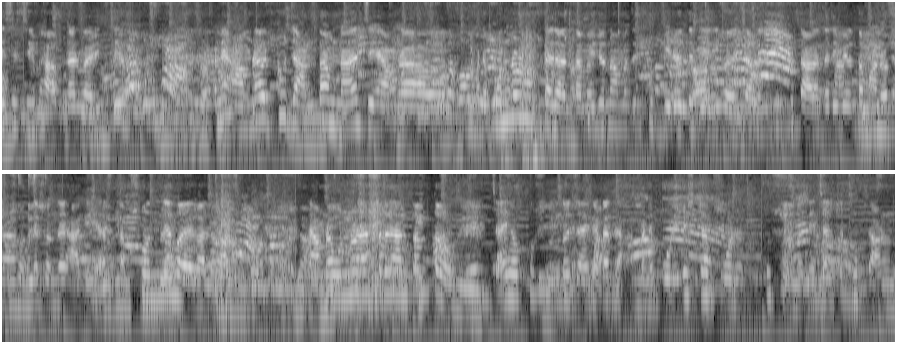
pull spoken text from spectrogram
এসেছি ভাবনার বাড়িতে। মানে আমরা একটু জানতাম না যে আমরা মানে অন্য রূপটা জানতাম, এই জন্য আমাদের খুব বেরোতে দেরি হয়েছে। আমরা একটু তাড়াতাড়ি বেরোতাম, আরও সন্ধ্যে সন্ধ্যের আগেই আসতাম। সন্ধে হয়ে গেল আসতে। আমরা অন্য রাস্তাটা জানতাম তো। যাই হোক, খুব সুন্দর জায়গাটা মানে পরিবেশটা পরি- খুব সুন্দর নেচারটা খুব দারুণ।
